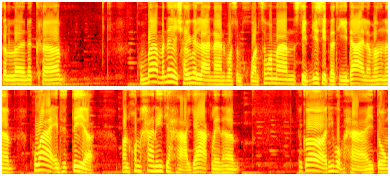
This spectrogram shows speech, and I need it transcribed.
กันเลยนะครับ ผมว่ามันน่าจะใช้เวลานานพอสมควรสักประมาณ 10-20 นาทีได้แล้วมั้งนะครับ เพราะว่า Entity อะมันค่อนข้างที่จะหายากเลยนะครับ แล้วก็ที่ผมหาตรง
